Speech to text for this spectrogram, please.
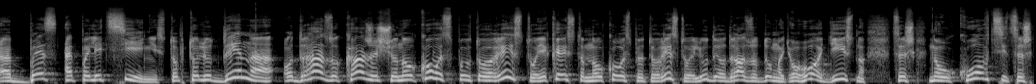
Е, безапеляційність. Тобто людина одразу каже, що наукове співтовариство, якесь там наукове співтовариство, і люди одразу думають, ого, дійсно, це ж науковці, це ж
